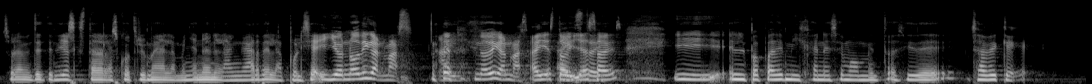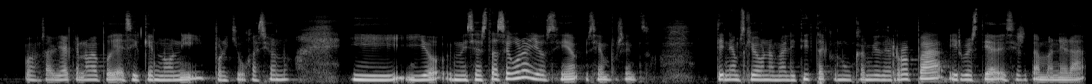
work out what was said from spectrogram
solamente tendrías que estar a las cuatro y media de la mañana en el hangar de la policía. Y yo, no digan más, no digan más, ahí estoy, ya sabes. Y el papá de mi hija en ese momento, así de, sabe que, bueno, sabía que no me podía decir que no ni por equivocación, ¿no? Y, yo, me decía, ¿estás segura? Yo, 100%. 100%. Teníamos que llevar una maletita con un cambio de ropa, ir vestida de cierta manera.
